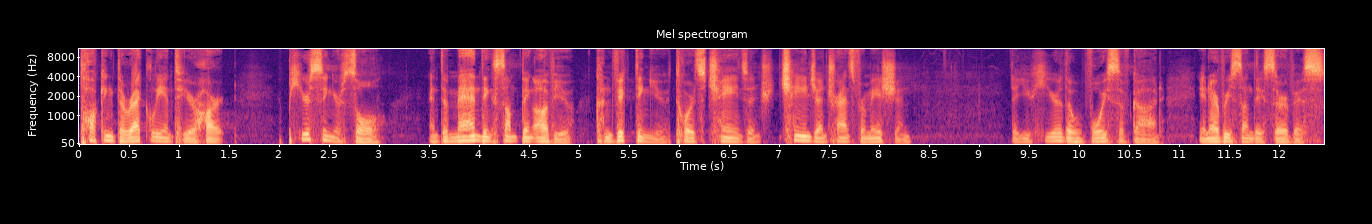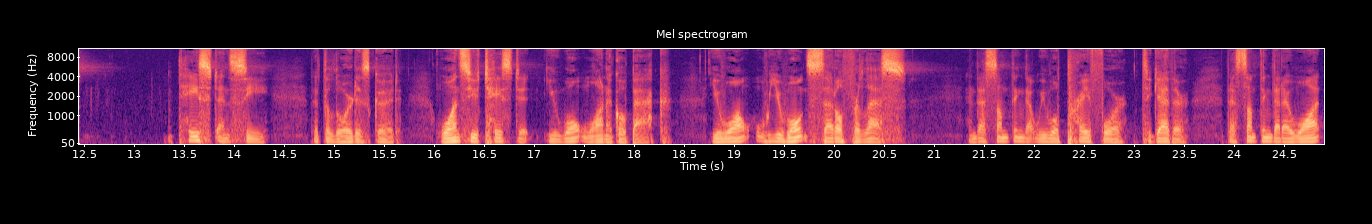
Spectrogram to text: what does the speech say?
talking directly into your heart, piercing your soul, and demanding something of you convicting you towards change and change and transformation. That you hear the voice of God in every Sunday service. Taste and see that the Lord is good. Once you taste it, you won't want to go back. You won't, you won't settle for less. And that's something that we will pray for together. That's something that I want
